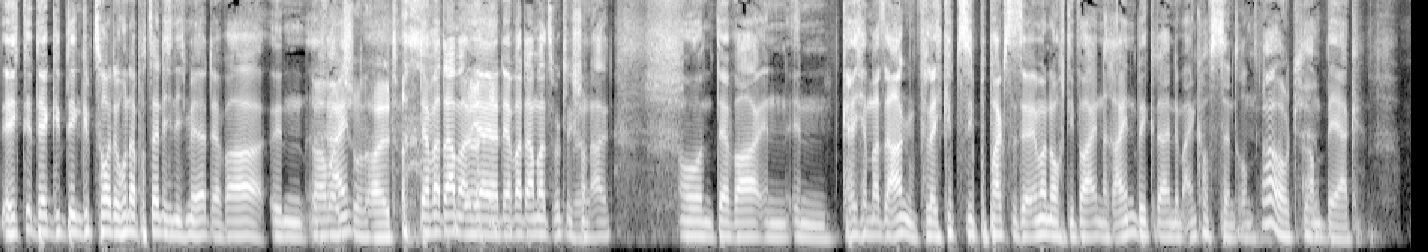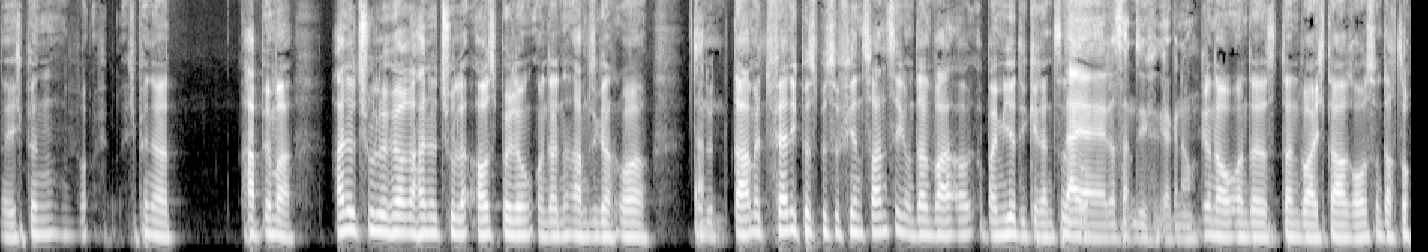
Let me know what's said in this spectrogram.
ich, der, den gibt's heute hundertprozentig nicht mehr. Der war in Damals Rhein, schon alt. Der war damals, ja, ja, der war damals wirklich schon alt. Und der war in, in, kann ich ja mal sagen, vielleicht gibt es die Praxis ja immer noch, die war in Rheinbeck, da in dem Einkaufszentrum Ah, okay. am Berg. Nee, ich bin, ich bin ja, hab immer Handelsschule, höhere Handelsschule, Ausbildung und dann haben sie gesagt, oh, wenn du Dann- damit fertig bist, bist du 24 und dann war bei mir die Grenze. Ja, so. ja, ja, das hatten sie, ja genau. Genau, und das, dann war ich da raus und dachte so,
